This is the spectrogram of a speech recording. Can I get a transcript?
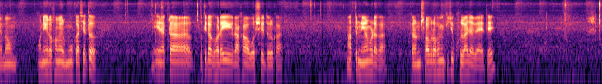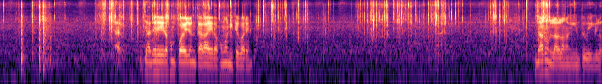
একদম অনেক রকমের মুখ আছে তো। এর একটা প্রতিটা ঘরেই রাখা অবশ্যই দরকার। মাত্র নিরানব্বই টাকা। কারণ সব রকমই কিছু খোলা যাবে এতে। যাদের এরকম প্রয়োজন তারা এরকমও নিতে পারেন। দারুণ লাগল আমাকে কিন্তু এইগুলো।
